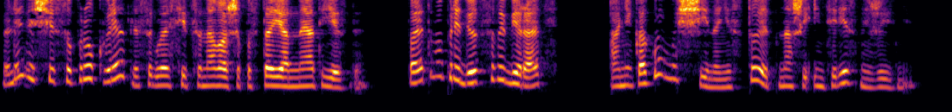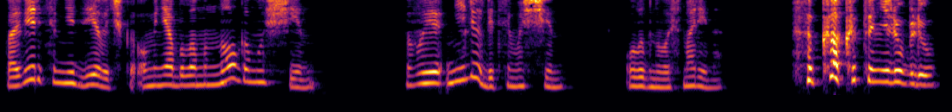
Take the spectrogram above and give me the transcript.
любящий супруг вряд ли согласится на ваши постоянные отъезды, поэтому придется выбирать. А никакой мужчина не стоит нашей интересной жизни. Поверьте мне, девочка, у меня было много мужчин. Вы не любите мужчин, — улыбнулась Марина. — Как это не люблю?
